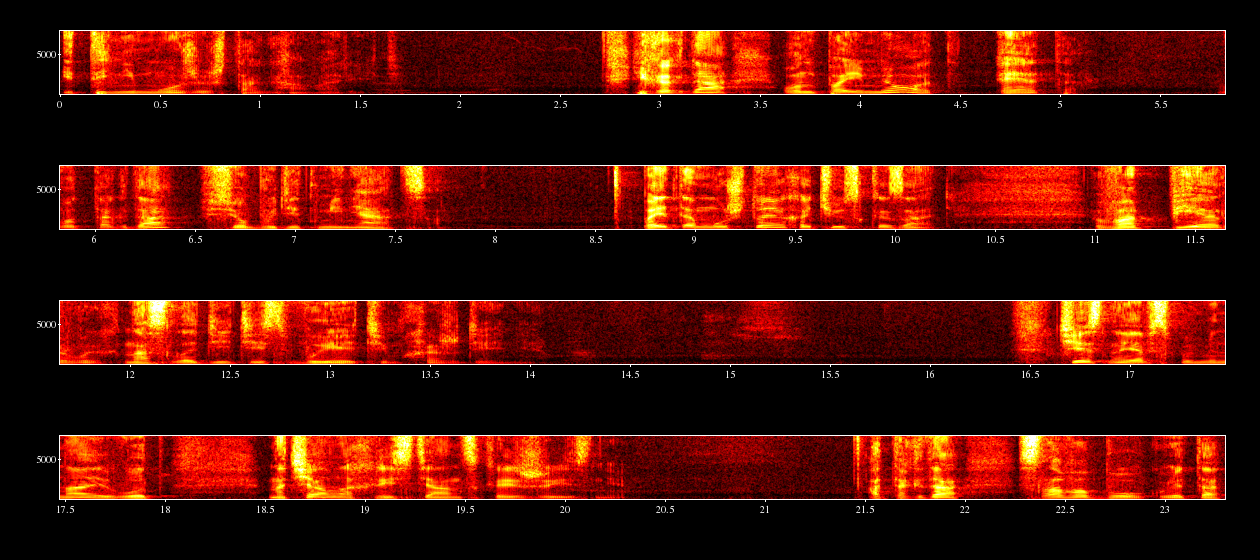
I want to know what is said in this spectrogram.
И ты не можешь так говорить. И когда он поймет это, вот тогда все будет меняться. Поэтому что я хочу сказать? Во-первых, насладитесь вы этим хождением. Честно, я вспоминаю вот начало христианской жизни. А тогда, слава Богу, это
